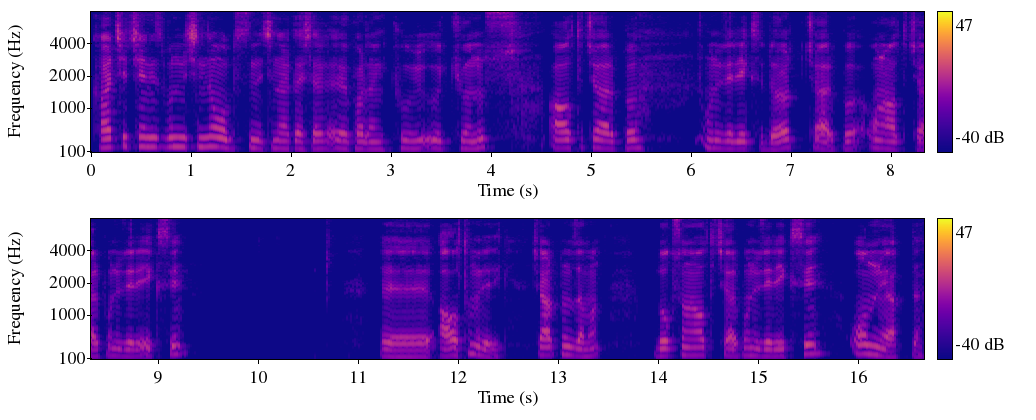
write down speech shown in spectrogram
KÇÇ'niz bunun için ne oldu sizin için arkadaşlar? Ee, pardon Q, Q'nuz 6 çarpı 10 üzeri eksi 4 çarpı 16 çarpı 10 üzeri eksi e, 6 mı dedik? Çarptığınız zaman 96 çarpı 10 üzeri eksi 10 mu yaptı?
